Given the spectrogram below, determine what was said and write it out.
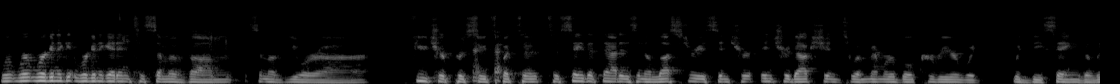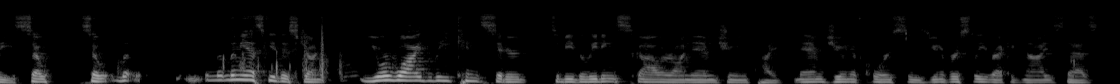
We're, we're, we're gonna get we're gonna get into some of um, some of your uh, future pursuits, but to to say that that is an illustrious intro, introduction to a memorable career would would be saying the least. So, so let, let me ask you this, John. You're widely considered to be the leading scholar on Nam June Paik. Nam June, of course, is universally recognized as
